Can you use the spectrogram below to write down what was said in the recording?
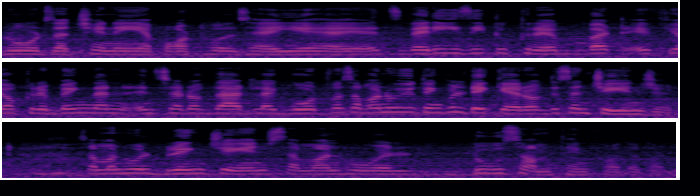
रोड्स अच्छे नहीं है पॉट होल्स है ये है इट्स वेरी ईजी टू क्रिब बट इफ यू आर क्रिबिंग दैन इंस्टेड ऑफ दैट लाइक वोट फॉर समन हु यू थिंक विल टेक केयर ऑफ दिस एंड चेंज इट समन हु विल ब्रिंग चेंज समन हु विल डू समथिंग फॉर द कंट्री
